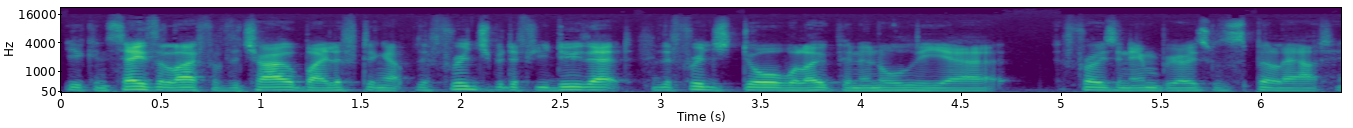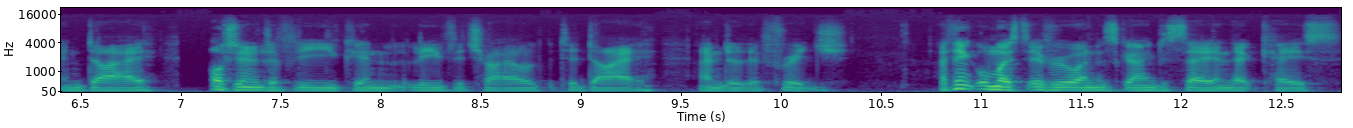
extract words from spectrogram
you can save the life of the child by lifting up the fridge, but if you do that, the fridge door will open and all the uh, frozen embryos will spill out and die. Alternatively, you can leave the child to die under the fridge. I think almost everyone is going to say in that case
